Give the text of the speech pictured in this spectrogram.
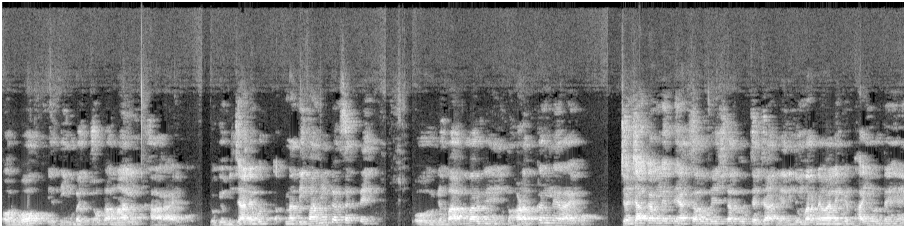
और वो यतीम बच्चों का माल खा रहा है क्योंकि तो बेचारे वो अपना दिफा नहीं कर सकते। और उनके बाप मर गए हैं तो हड़प कर ले रहा है वो। चचा कर लेते हैं, अक्सर वो बेचकर तो चचा, यानी जो मरने वाले के भाई होते हैं,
